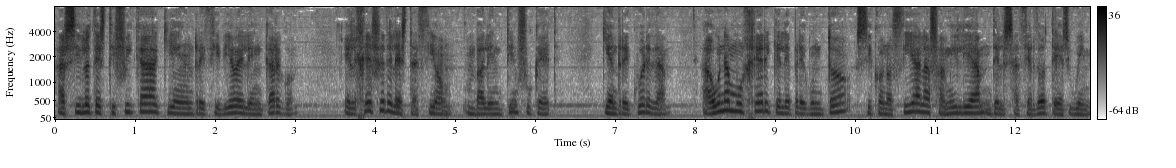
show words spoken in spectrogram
Así lo testifica quien recibió el encargo, el jefe de la estación, Valentín Fouquet, quien recuerda a una mujer que le preguntó si conocía a la familia del sacerdote Swing.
